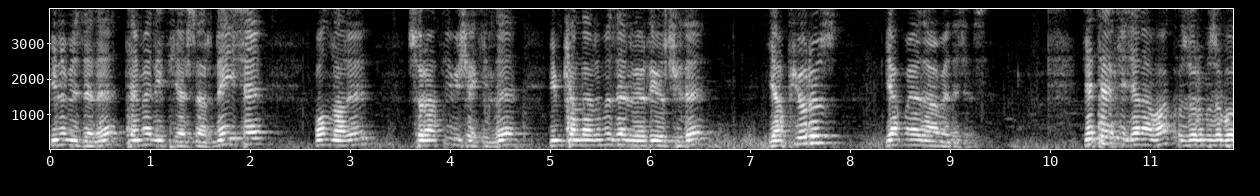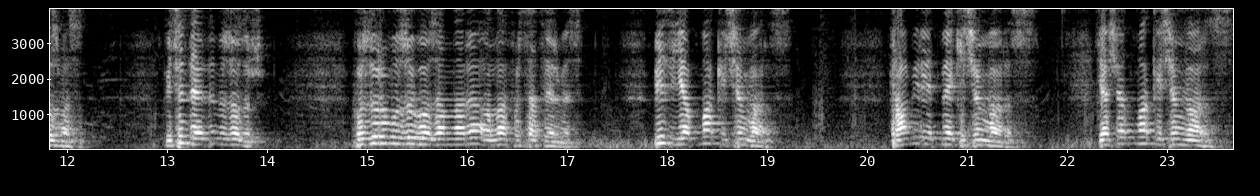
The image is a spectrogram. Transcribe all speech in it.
ilimizde de temel ihtiyaçlar neyse onları süratli bir şekilde imkanlarımız el verdiği ölçüde yapıyoruz, yapmaya devam edeceğiz. Yeter ki Cenab-ı Hak huzurumuzu bozmasın. Bütün derdimiz odur. Huzurumuzu bozanlara Allah fırsat vermesin. Biz yapmak için varız. Tamir etmek için varız. Yaşatmak için varız.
